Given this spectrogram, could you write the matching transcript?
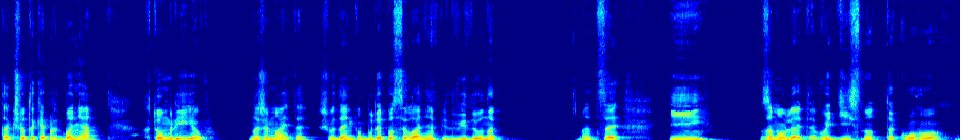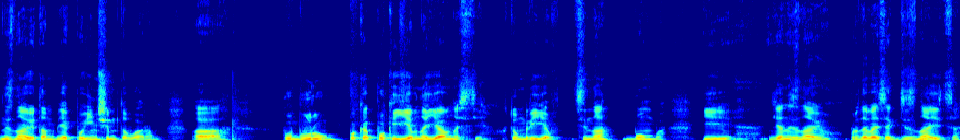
Так що таке придбання. Хто мріяв, нажимайте, швиденько буде посилання під відео на це. І замовляйте. Ви дійсно такого, не знаю, там як по іншим товарам, а по буру, поки є в наявності, хто мріяв, ціна бомба. І я не знаю, продавець як дізнається,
